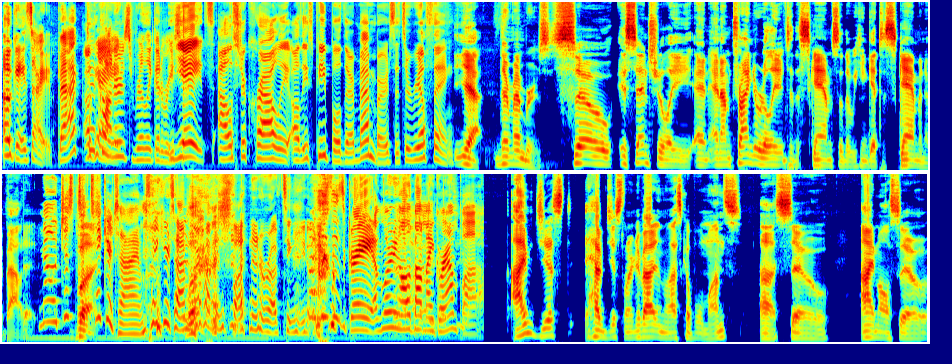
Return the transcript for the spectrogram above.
Mwahaha. Okay, sorry. Back to Okay. Connor's really good research. Yeats, Aleister Crowley, all these people, they're members. It's a real thing. yeah, they're members. So essentially, and, and I'm trying to relate it to the scam so that we can get to scamming about it. No, just But- take your time. Take your time. We're having fun interrupting you. this is great. I'm learning all about my grandpa. I'm just have just learned about it in the last couple of months. Uh, so I'm also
